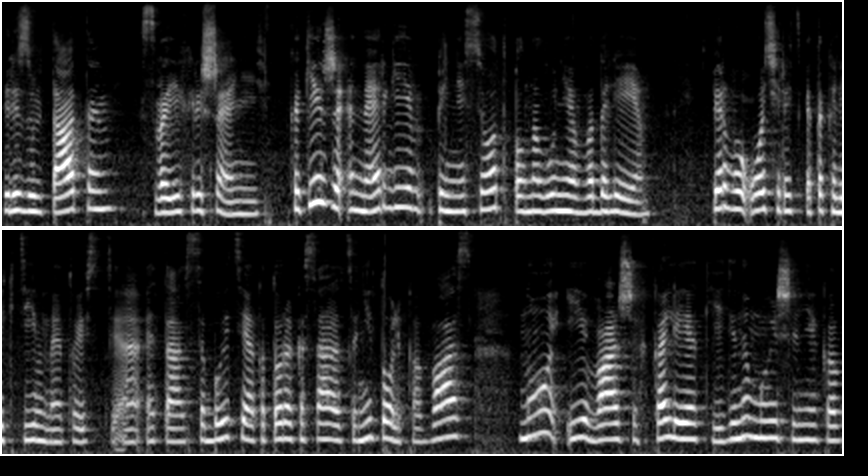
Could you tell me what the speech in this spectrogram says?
результаты своих решений. Какие же энергии принесет полнолуние в водолее первую очередь это коллективное то есть э, это события которые касаются не только вас но и ваших коллег единомышленников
